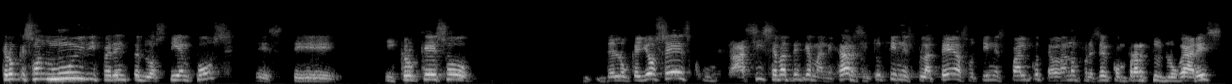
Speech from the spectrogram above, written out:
creo que son muy diferentes los tiempos. Este, y creo que eso de lo que yo sé es así se va a tener que manejar. Si tú tienes plateas o tienes palco, te van a ofrecer comprar tus lugares,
